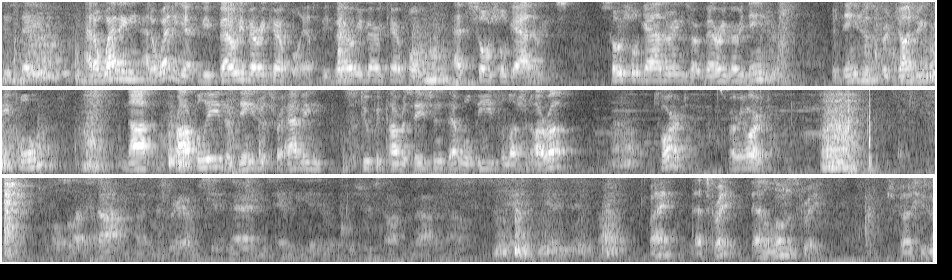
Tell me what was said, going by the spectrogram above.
to stay at a wedding. At a wedding, you have to be very, very careful. You have to be very, very careful at social gatherings. Social gatherings are very, very dangerous. They're dangerous for judging people not properly. They're dangerous for having stupid conversations that will lead to lashon hara. It's hard. It's very hard. Also, like Sam, like it was great. I was sitting there and he was able to get in with the talking about, you know, Right. That's great. That alone is great. Thank you.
